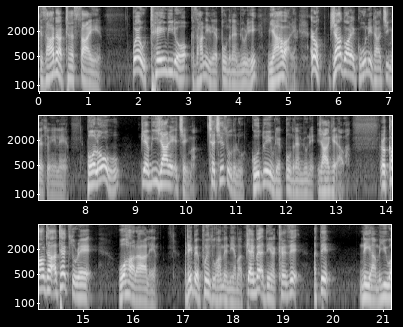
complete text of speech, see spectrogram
ကစားတာထက်ဆိုင်ရင် ပွဲကိုထိန်းပြီးတော့ကစားနေတဲ့ပုံသဏ္ဍာန်မျိုးတွေများပါတယ်အဲ့တော့ရသွားတဲ့ဂိုးနေထားကြည့်မယ်ဆိုရင်လည်းဘောလုံးကိုပြန်ပြီးရတဲ့အချိန်မှာချက်ချင်းဆိုသလိုဂိုးသွင်းယူတဲ့ပုံသဏ္ဍာန်မျိုးနဲ့ရခဲ့တာပါအဲ့တော့ counter attack ဆိုတဲ့ဝေါ်ဟာရာကလည်းအတိတ်ပဲဖွင့်ဆိုရမယ့်နေရာမှာပြိုင်ဘက်အသင်းကခံစစ်အသင့်နေရာမယူရ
